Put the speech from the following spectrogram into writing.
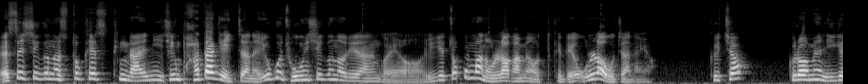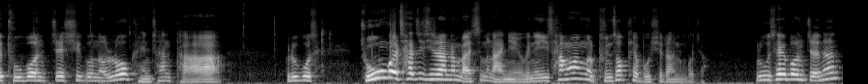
S 시그널 스토캐스틱 라인이 지금 바닥에 있잖아요. 요거 좋은 시그널이라는 거예요. 이게 조금만 올라가면 어떻게 돼요? 올라오잖아요. 그렇죠? 그러면 이게 두 번째 시그널로 괜찮다. 그리고 좋은 걸 찾으시라는 말씀은 아니에요. 그냥 이 상황을 분석해 보시라는 거죠. 그리고 세 번째는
